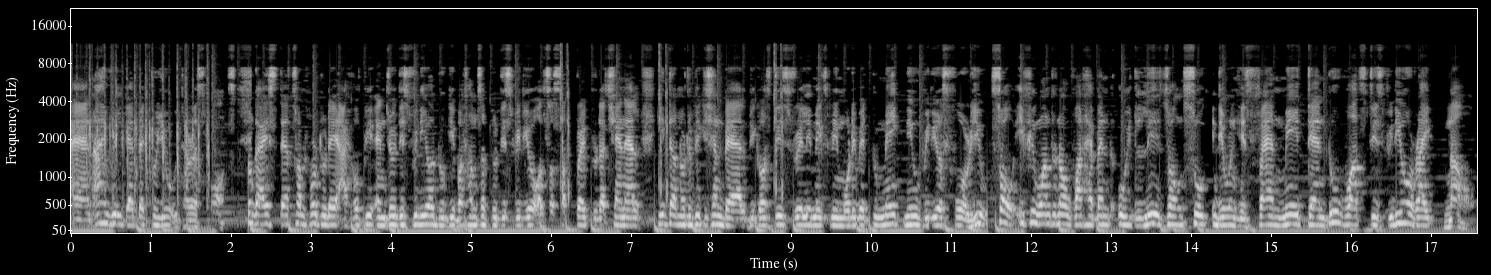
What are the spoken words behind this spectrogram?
And I will get back to you with a response. So guys, that's all for today. I hope you enjoyed this video. Do give a thumbs up to this video. Also subscribe to the channel. Hit the notification bell because this really makes me motivated to make new videos for you. So if you want to know what happened with Lee Jong Suk during his fan meet, then do watch this video right now.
